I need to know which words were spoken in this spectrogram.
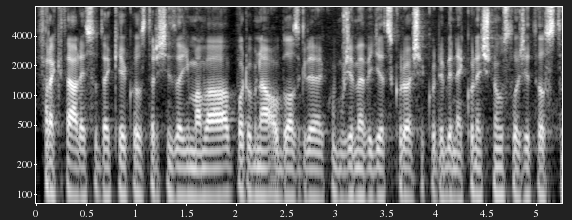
fraktály jsou taky jako strašně zajímavá podobná oblast, kde jako můžeme vidět skoro až jako kdyby nekonečnou složitost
